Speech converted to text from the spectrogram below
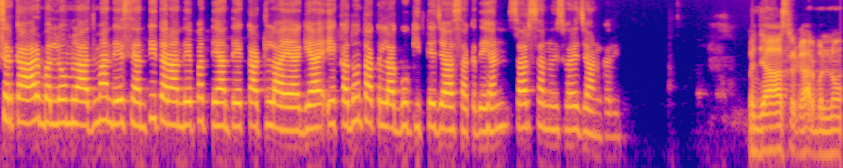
ਸਰਕਾਰ ਵੱਲੋਂ ਮੁਲਾਜ਼ਮਾਂ ਦੇ 37 ਤਰ੍ਹਾਂ ਦੇ ਭੱਤਿਆਂ ਤੇ ਕੱਟ ਲਾਇਆ ਗਿਆ ਇਹ ਕਦੋਂ ਤੱਕ ਲਾਗੂ ਕੀਤੇ ਜਾ ਸਕਦੇ ਹਨ ਸਰ ਸਾਨੂੰ ਇਸ ਬਾਰੇ ਜਾਣਕਾਰੀ। ਪੰਜਾਬ ਸਰਕਾਰ ਵੱਲੋਂ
